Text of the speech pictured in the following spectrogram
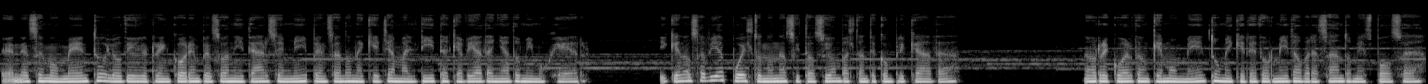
En ese momento el odio y el rencor empezó a anidarse en mí pensando en aquella maldita que había dañado a mi mujer y que nos había puesto en una situación bastante complicada. No recuerdo en qué momento me quedé dormido abrazando a mi esposa.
